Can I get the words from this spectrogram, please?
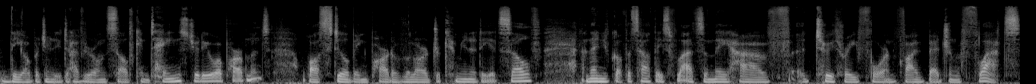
the opportunity to have your own self contained studio apartment while still being part of the larger community itself. And then you've got the Southeast Flats, and they have two, three, four, and five bedroom flats.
